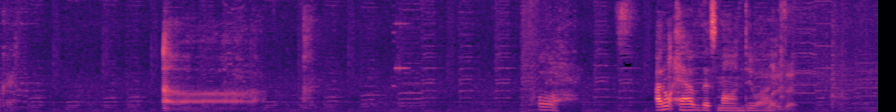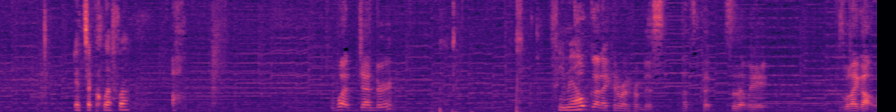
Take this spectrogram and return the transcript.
Okay. Uh. Oh. I don't have this mon, do I? What is it? It's a Cleffa. What gender? Female? Oh, good. I can run from this. That's good. So that way, because when I got,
